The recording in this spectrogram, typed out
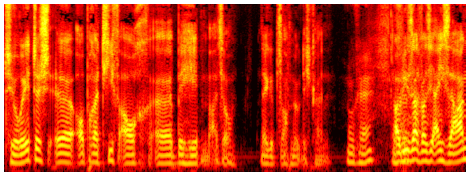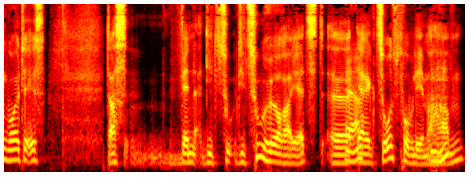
theoretisch äh, operativ auch äh, beheben. Also da gibt's auch Möglichkeiten. Okay. Aber wie gesagt, was ich eigentlich sagen wollte ist, dass wenn die, Zu die Zuhörer jetzt äh, Ja. Erektionsprobleme Mhm. haben,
